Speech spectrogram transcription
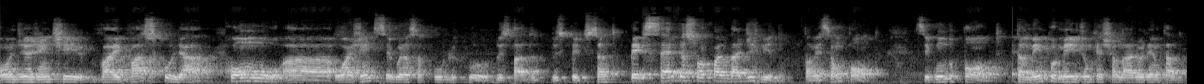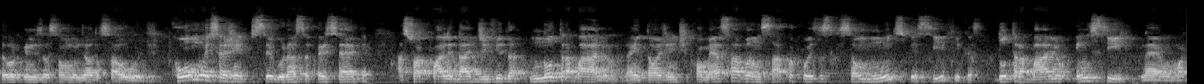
onde a gente vai vasculhar como a, o agente de segurança público do Estado do Espírito Santo percebe a sua qualidade de vida. Então esse é um ponto. Segundo ponto, também por meio de um questionário orientado pela Organização Mundial da Saúde. Como esse agente de segurança percebe a sua qualidade de vida no trabalho? Né? Então a gente começa a avançar para coisas que são muito específicas do trabalho em si. Né? Uma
